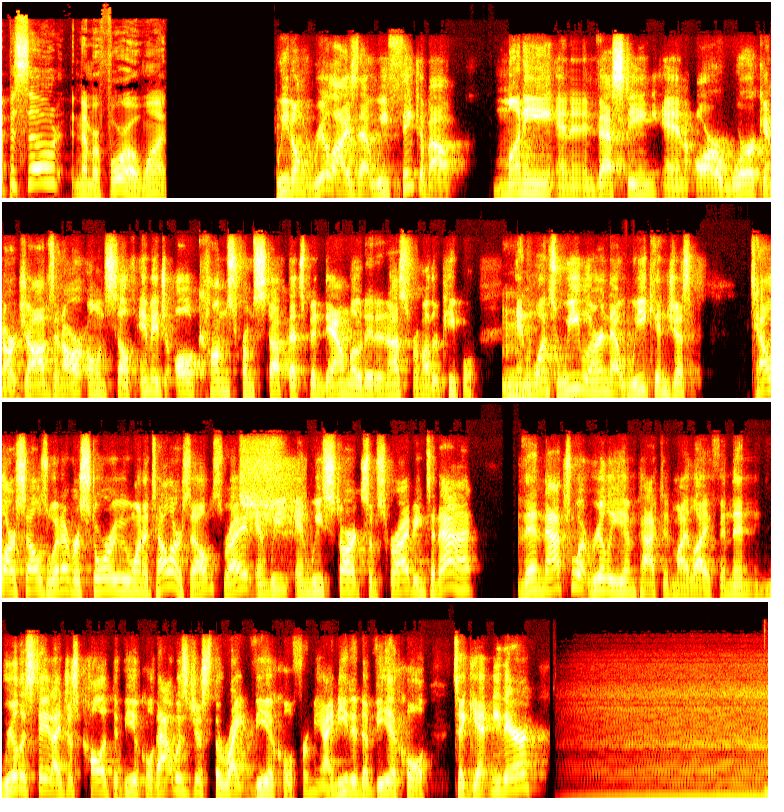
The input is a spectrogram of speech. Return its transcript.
episode number 401. We don't realize that we think about money and investing and our work and our jobs and our own self image all comes from stuff that's been downloaded in us from other people. Mm. And once we learn that we can just tell ourselves whatever story we want to tell ourselves, right? And we and we start subscribing to that, then that's what really impacted my life. And then real estate, I just call it the vehicle. That was just the right vehicle for me. I needed a vehicle to get me there.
